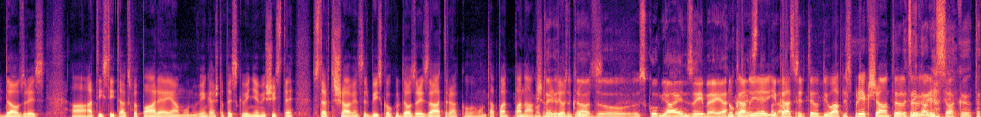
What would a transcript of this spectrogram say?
ir daudzreiz uh, attīstītākas par pārējām, un vienkārši tāpēc, ka viņiem ir šis starta šāviens, ir bijis kaut kur daudzreiz ātrāk, un, tā pa, panākšana ir ļoti grūta. Tādu skumju ainzīmē, ja, Nu, kā, nu, ja, ja kāds ir tev divi aplis priekšā, un tev, Bet, zini, kā viņi saka, tā,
